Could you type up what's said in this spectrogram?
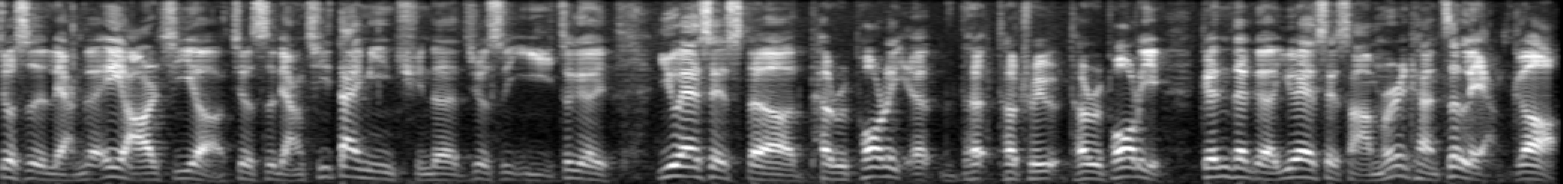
就是两个 ARG 啊，就是两栖待命群的，就是以这个 USS 的 Territory 呃 Territory 跟那个 USS American 这两个。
